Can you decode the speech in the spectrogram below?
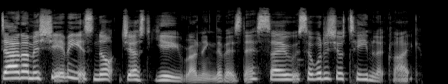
Dan, I'm assuming it's not just you running the business. So, so what does your team look like?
